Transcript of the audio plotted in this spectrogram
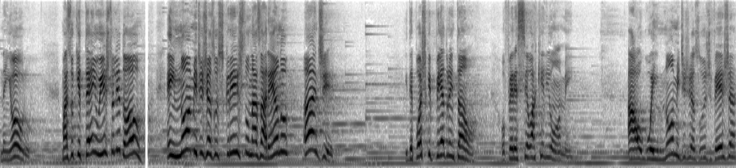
nem ouro, mas o que tenho, isto lhe dou. Em nome de Jesus Cristo Nazareno, ande e depois que Pedro então ofereceu àquele homem algo em nome de Jesus, veja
